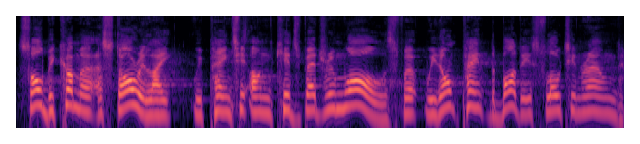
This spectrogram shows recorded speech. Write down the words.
It's all become a, a story like we paint it on kids' bedroom walls, but we don't paint the bodies floating around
